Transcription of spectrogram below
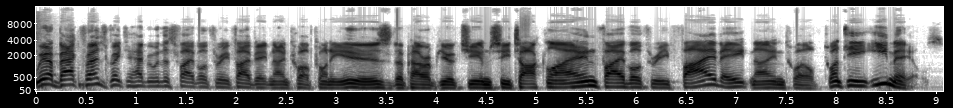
We are back, friends. Great to have you with us. 503 589 1220 is the Power Buick GMC talk line. 503 589 1220 emails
